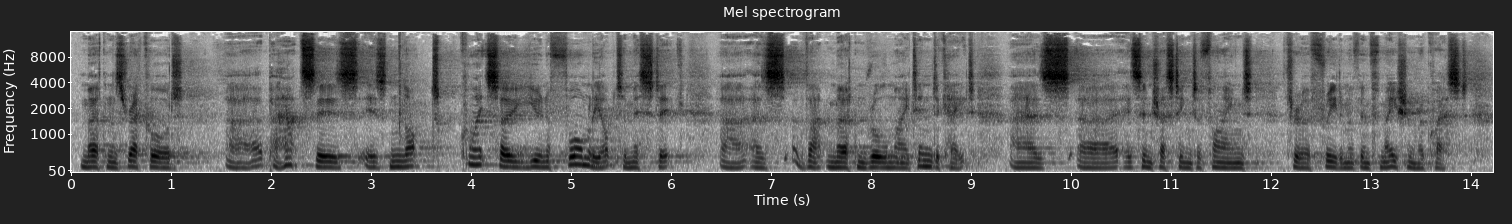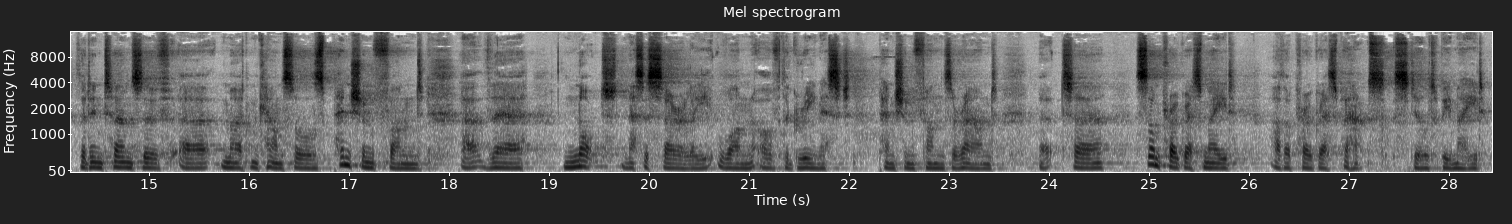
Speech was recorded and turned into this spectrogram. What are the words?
Merton's record uh, perhaps is, is not quite so uniformly optimistic uh, as that Merton rule might indicate, as uh, it's interesting to find through a Freedom of Information request that in terms of uh, Merton Council's pension fund, uh, they're not necessarily one of the greenest pension funds around, but uh, some progress made, other progress perhaps still to be made.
